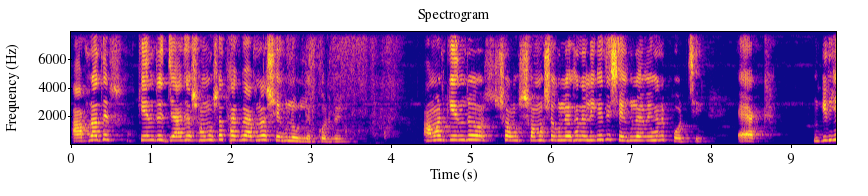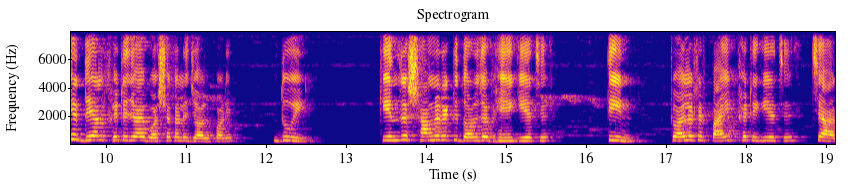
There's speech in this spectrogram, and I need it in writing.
আপনাদের কেন্দ্রে যা যা সমস্যা থাকবে, আপনারা সেগুলো উল্লেখ করবেন। আমার কেন্দ্র সমস্যাগুলো এখানে লিখেছি, সেগুলো আমি এখানে পড়ছি। এক, গৃহের দেয়াল ফেটে যাওয়ায় বর্ষাকালে জল পড়ে। দুই, কেন্দ্রের সামনের একটি দরজা ভেঙে গিয়েছে। তিন টয়লেটের পাইপ ফেটে গিয়েছে, চার।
